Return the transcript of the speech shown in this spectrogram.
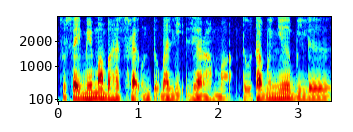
tu saya memang berhasrat untuk balik ziarah mak. Terutamanya bila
